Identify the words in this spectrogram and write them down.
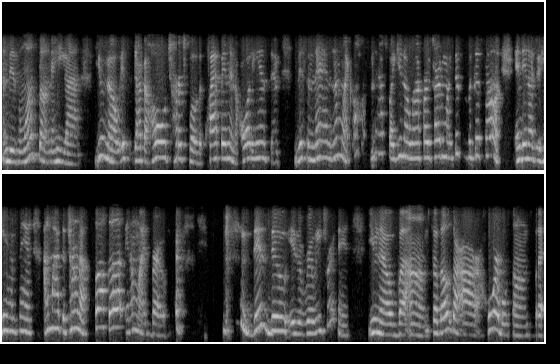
and this one song that he got, you know, it's got the whole church flow, the clapping and the audience and this and that. And I'm like, oh, snaps. Like, you know, when I first heard him, like, this is a good song. And then I just hear him saying, I'm about to turn the fuck up. And I'm like, bro, this dude is really tripping, you know. But um, so those are our horrible songs. But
